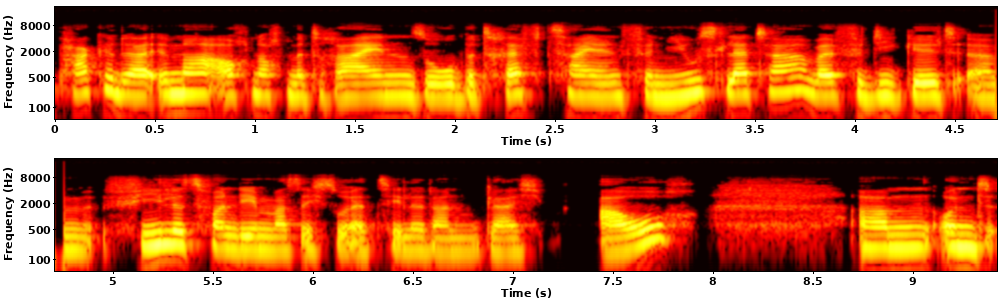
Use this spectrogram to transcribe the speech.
packe da immer auch noch mit rein so Betreffzeilen für Newsletter, weil für die gilt ähm, vieles von dem, was ich so erzähle, dann gleich auch. Ähm, und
